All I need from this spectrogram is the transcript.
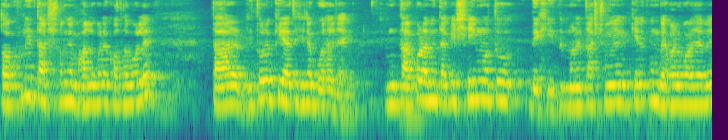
তখনই তার সঙ্গে ভালো করে কথা বলে তার ভিতরে কী আছে সেটা বোঝা যায়। এবং তারপর আমি তাকে সেই মতো দেখি মানে তার সঙ্গে কীরকম ব্যবহার করা যাবে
